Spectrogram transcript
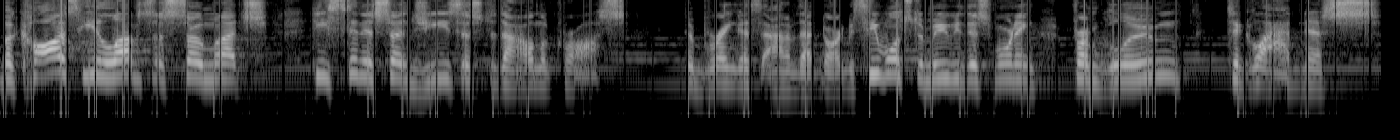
because He loves us so much, He sent His Son Jesus to die on the cross to bring us out of that darkness. He wants to move you this morning from gloom to gladness.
